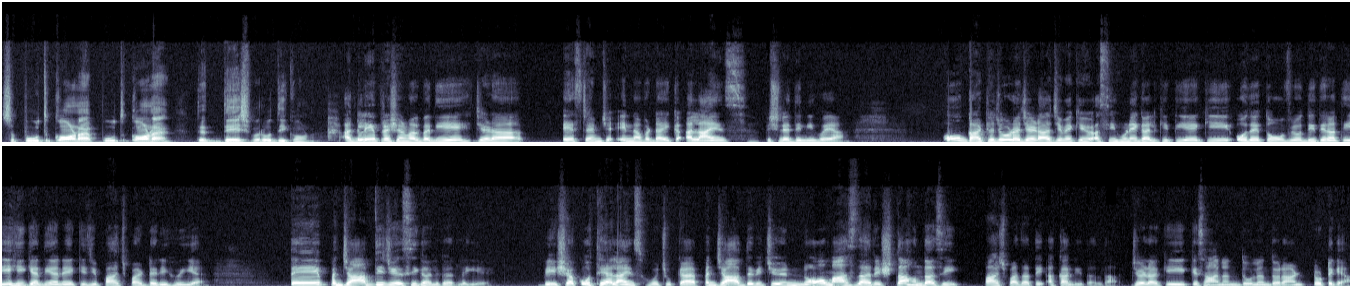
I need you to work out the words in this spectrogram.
ਸਪੂਤ ਕੌਣ ਹੈ? ਪੂਤ ਕੌਣ ਹੈ? ਤੇ ਦੇਸ਼ ਵਿਰੋਧੀ ਕੌਣ ਹੈ? ਅਗਲੇ ਪ੍ਰਸ਼ਨ ਵੱਲ ਵਧੀਏ ਜਿਹੜਾ ਇਸ ਟਾਈਮ 'ਚ ਇੰਨਾ ਵੱਡਾ ਇੱਕ ਅਲਾਈਅੰਸ ਪਿਛਲੇ ਦਿਨੀ ਹੋਇਆ। ਉਹ ਗੱਠਜੋੜ ਹੈ ਜਿਹੜਾ ਜਿਵੇਂ ਕਿ ਅਸੀਂ ਹੁਣੇ ਗੱਲ ਕੀਤੀ ਹੈ ਕਿ ਉਹਦੇ ਤੋਂ ਵਿਰੋਧੀ ਧਿਰਾਂ ਤੇ ਇਹੀ ਕਹਿੰਦੀਆਂ ਨੇ ਕਿ ਜੀ ਭਾਜਪਾ ਡਰੀ ਹੋਈ ਹੈ। ਤੇ ਪੰਜਾਬ ਦੀ ਜੇ ਅਸੀਂ ਗੱਲ ਕਰ ਲਈਏ, ਬੇਸ਼ੱਕ ਉੱਥੇ ਅਲਾਈਅੰਸ ਹੋ ਚੁੱਕਾ ਹੈ। ਪੰਜਾਬ ਦੇ ਵਿੱਚ 9 ਮਾਸ ਦਾ ਰਿਸ਼ਤਾ ਹੁੰਦਾ ਸੀ ਭਾਜਪਾ ਦਾ ਤੇ ਅਕਾਲੀ ਦਲ ਦਾ, ਜਿਹੜਾ ਕਿ ਕਿਸਾਨ ਅੰਦੋਲਨ ਦੌਰਾਨ ਟੁੱਟ ਗਿਆ।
